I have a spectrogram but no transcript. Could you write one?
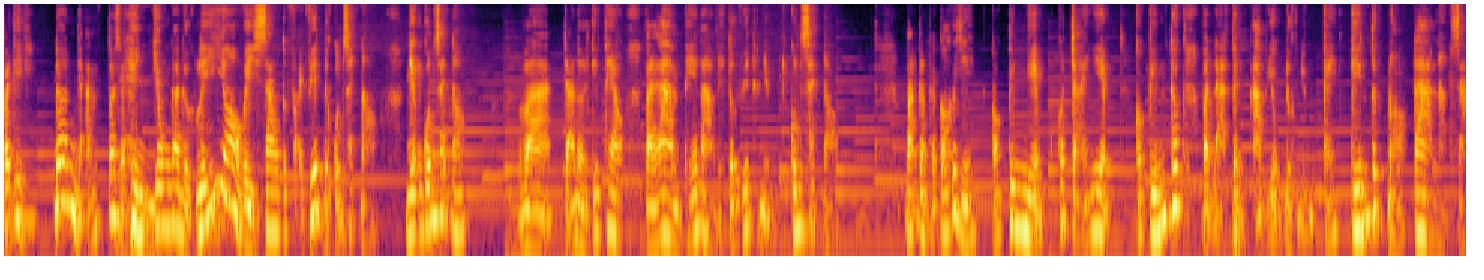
Vậy thì đơn giản tôi sẽ hình dung ra được lý do vì sao tôi phải viết được cuốn sách đó, những cuốn sách đó, và trả lời tiếp theo, và làm thế nào để tôi viết được những cuốn sách đó bạn cần phải có cái gì? Có kinh nghiệm, có trải nghiệm, có kiến thức và đã từng áp dụng được những cái kiến thức đó ra làm sao.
